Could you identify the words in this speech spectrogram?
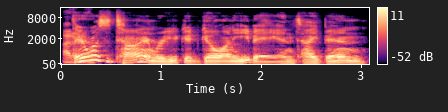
I don't There know. was a time where you could go on eBay and type in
